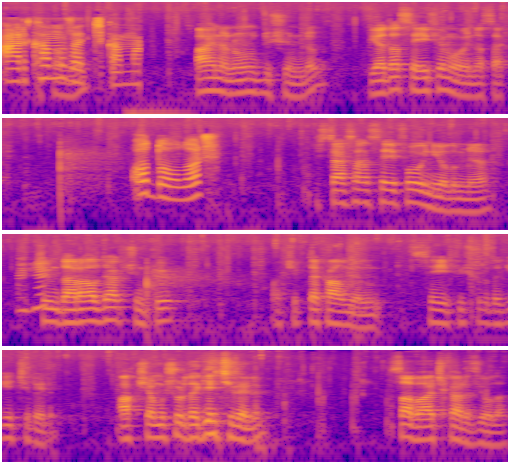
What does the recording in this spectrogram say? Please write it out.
arkamız Tamam. açık ama. Aynen onu düşündüm. Ya da safe'e mi oynasak? O da olur. İstersen safe oynayalım ya. Şimdi daralacak çünkü. Açıkta kalmayalım. Safe'i şurada geçirelim. Akşamı şurada geçirelim. Sabaha çıkarız yola.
